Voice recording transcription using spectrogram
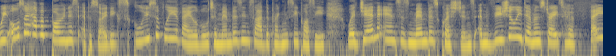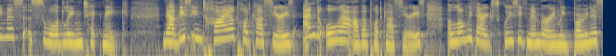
We also have a bonus episode exclusively available to members inside the Pregnancy Posse where Jen answers members' questions and visually demonstrates her famous swaddling technique. Now, this entire podcast series and all our other podcast series, along with our exclusive member only bonus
